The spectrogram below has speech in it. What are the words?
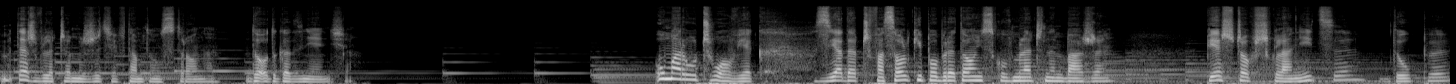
My też wleczemy życie w tamtą stronę, do odgadnięcia. Umarł człowiek, zjadacz fasolki po bretońsku w mlecznym barze, pieszczoch szklanicy, dupy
